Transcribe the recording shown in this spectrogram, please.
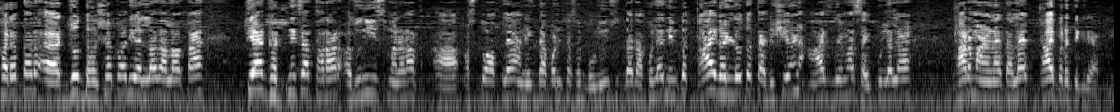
खरं तर जो दहशतवादी हल्ला झाला होता त्या घटनेचा थरार अजूनही स्मरणात असतो आपल्या. अनेकदा आपण तसं बोलून सुद्धा दाखवलं नेमकं काय घडलं होतं त्या दिवशी आणि आज जेव्हा सैफुल्लाला ठार मारण्यात आलाय काय प्रतिक्रिया आपली?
